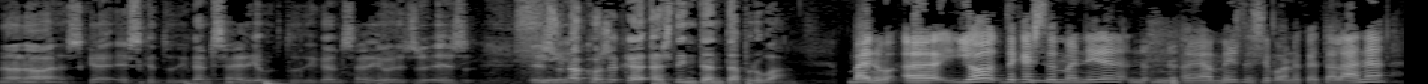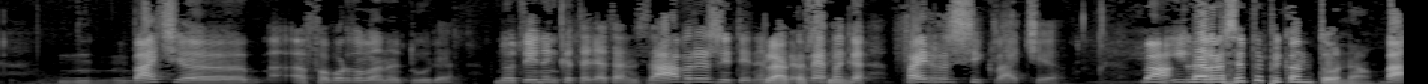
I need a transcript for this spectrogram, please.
No, no, és que, és que t'ho dic en sèrio, t'ho dic en sèrio. És, és, Sí. és una cosa que has d'intentar provar. Bueno, eh, jo d'aquesta manera, n- a més de ser bona catalana, vaig a, a favor de la natura. No tenen que tallar tants arbres ni tenen Clar que que res, sí. perquè faig reciclatge. Va, I- la recepta picantona. Va,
